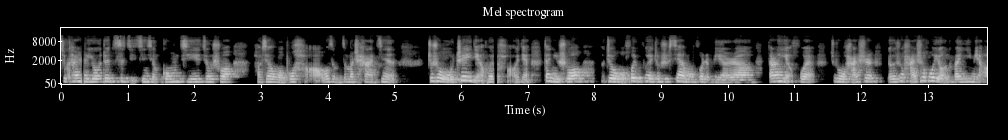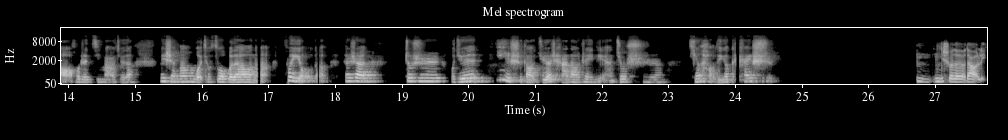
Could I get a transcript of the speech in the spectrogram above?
就开始又对自己进行攻击，就说好像我不好，我怎么这么差劲。就是我这一点会好一点，但你说，就我会不会就是羡慕或者别人？当然也会，就是我还是有的时候还是会有那么一秒或者几秒，觉得为什么我就做不到呢？会有的，但是就是我觉得意识到、觉察到这一点，就是挺好的一个开始。嗯，你说的有道理，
